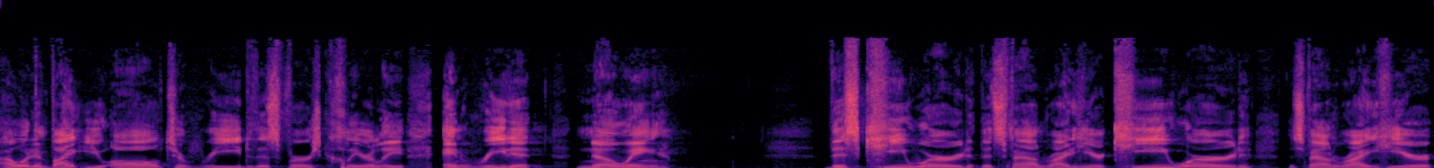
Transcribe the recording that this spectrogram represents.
I would invite you all to read this verse clearly and read it knowing this key word that's found right here, key word that's found right here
